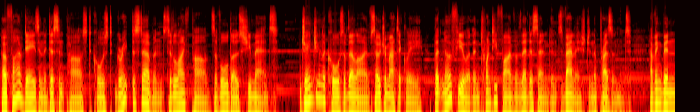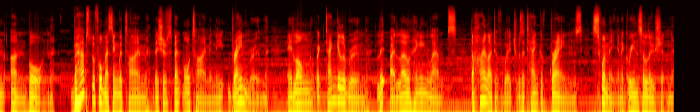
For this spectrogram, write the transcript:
her five days in the distant past caused great disturbance to the life paths of all those she met, changing the course of their lives so dramatically that no fewer than 25 of their descendants vanished in the present, having been unborn. Perhaps before messing with time, they should have spent more time in the brain room, a long, rectangular room lit by low hanging lamps, the highlight of which was a tank of brains swimming in a green solution.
